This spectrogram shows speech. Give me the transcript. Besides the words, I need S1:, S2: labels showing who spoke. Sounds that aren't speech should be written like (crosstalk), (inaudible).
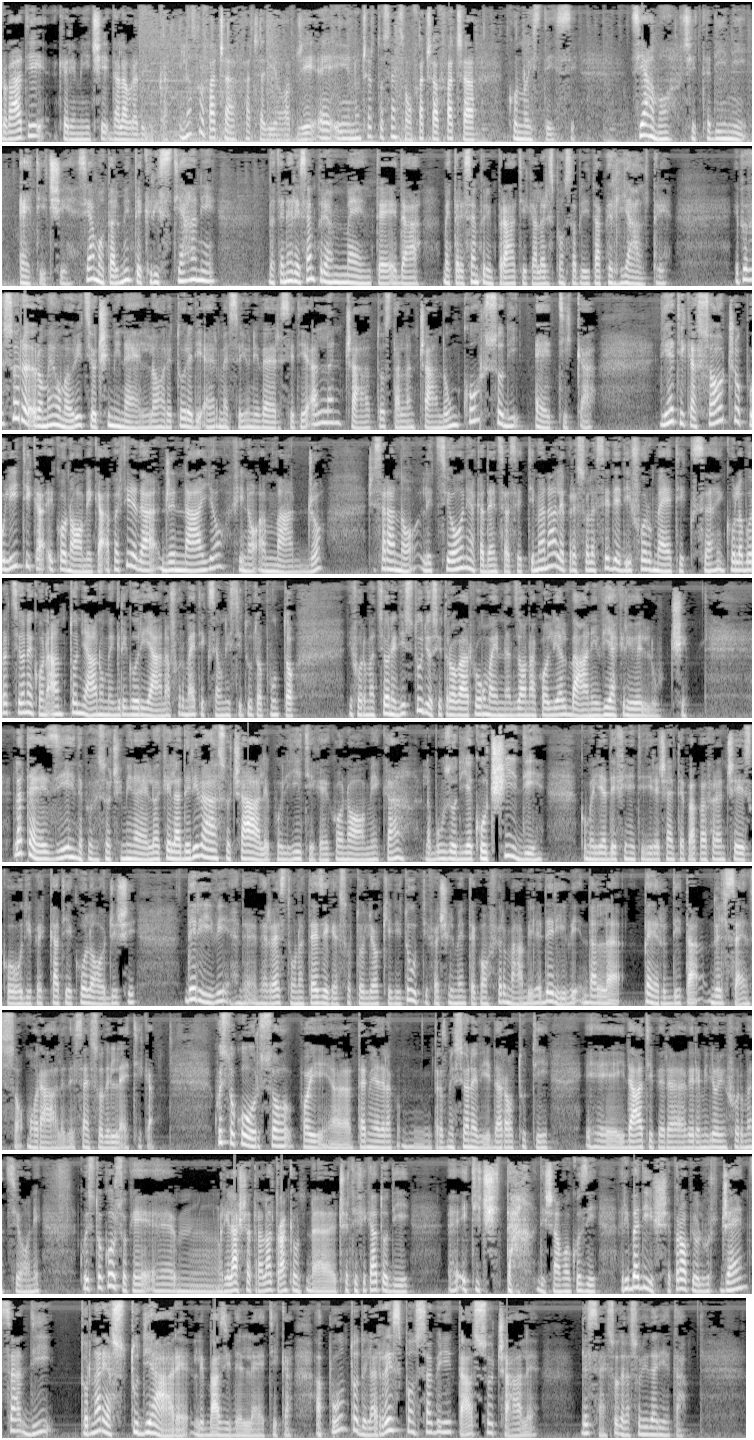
S1: Bentrovati, cari amici, da Laura De Luca. Il nostro faccia a faccia di oggi è in un certo senso un faccia a faccia con noi stessi. Siamo cittadini etici, siamo talmente cristiani da tenere sempre a mente e da mettere sempre in pratica la responsabilità per gli altri. Il professor Romeo Maurizio Ciminello, rettore di Hermes University, ha lanciato, sta lanciando un corso di etica di etica socio-politica economica. A partire da gennaio fino a maggio ci saranno lezioni a cadenza settimanale presso la sede di Formetics in collaborazione con Antonianum e Gregoriana. Formetics è un istituto appunto di formazione e di studio, si trova a Roma in zona Colli Albani, via Crivellucci. La tesi del professor Ciminello è che la deriva sociale, politica, economica, l'abuso di ecocidi, come li ha definiti di recente Papa Francesco, o di peccati ecologici, derivi, del resto una tesi che è sotto gli occhi di tutti, facilmente confermabile, derivi dalla perdita del senso morale, del senso dell'etica. Questo corso, poi al termine della mh, trasmissione vi darò tutti eh, i dati per avere migliori informazioni, questo corso che ehm, rilascia tra l'altro anche un uh, certificato di eh, eticità, (laughs) diciamo così, ribadisce proprio l'urgenza di tornare a studiare le basi dell'etica, appunto della responsabilità sociale, del senso della solidarietà.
